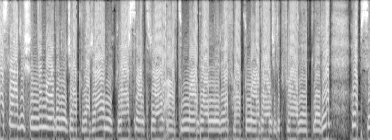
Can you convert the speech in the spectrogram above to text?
HES'ler dışında maden ocakları, nükleer santral, altın madenleri, farklı madencilik faaliyetleri hepsi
